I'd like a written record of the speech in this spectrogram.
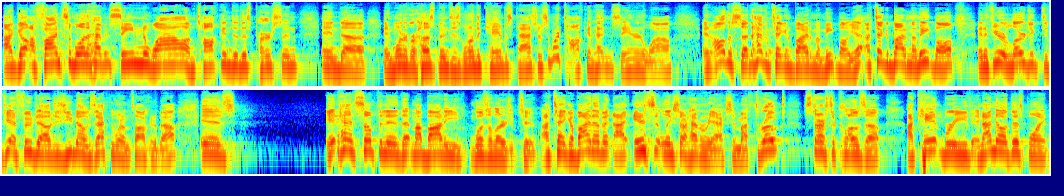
I go, I find someone I haven't seen in a while. I'm talking to this person, and uh, and one of her husbands is one of the campus pastors. So we're talking, hadn't seen her in a while, and all of a sudden, I haven't taken a bite of my meatball yet. I take a bite of my meatball, and if you're allergic, to, if you have food allergies, you know exactly what I'm talking about. Is it had something in it that my body was allergic to. I take a bite of it, I instantly start having reaction. My throat starts to close up. I can't breathe. And I know at this point,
